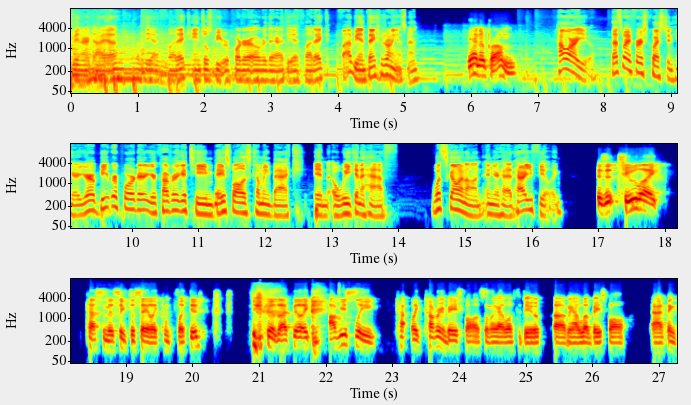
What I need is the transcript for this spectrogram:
Fabian Ardaya of The Athletic, Angels beat reporter over there at The Athletic. Fabian, thanks for joining us, man. Yeah, no problem. How are you? That's my first question here. You're a beat reporter, you're covering a team, baseball is coming back in a week and a half. What's going on in your head? How are you feeling? Is it too like pessimistic to say like conflicted? because I feel like obviously co- like covering baseball is something I love to do. Uh, I mean, I love baseball. And I think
